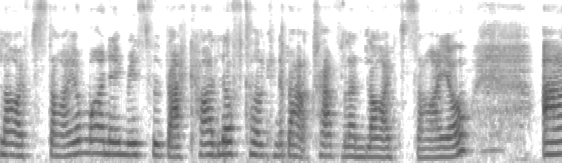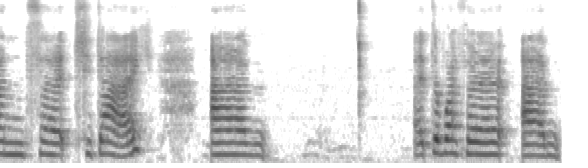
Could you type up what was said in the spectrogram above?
Lifestyle. My name is Rebecca. I love talking about travel and lifestyle. And uh, today, um, uh, the weather um,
